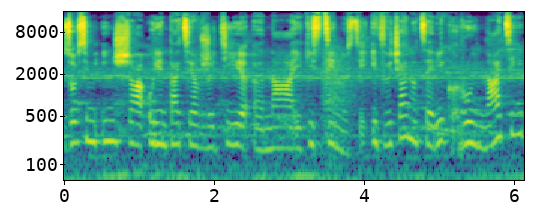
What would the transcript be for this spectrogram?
зовсім інша орієнтація в житті на якісь цінності. І звичайно, це рік руйнації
